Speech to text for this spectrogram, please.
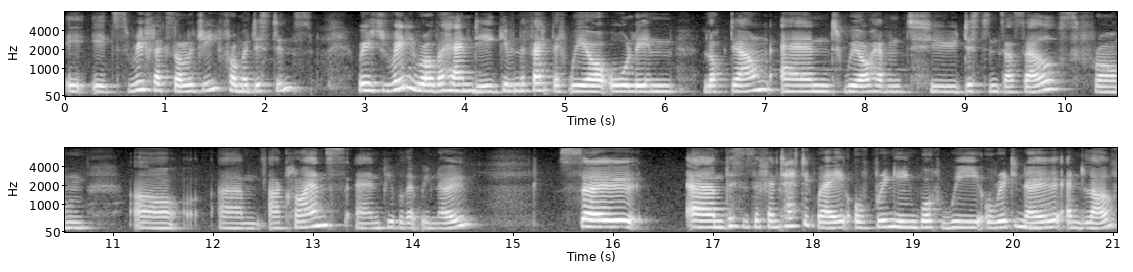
it, it's reflexology from a distance, which is really rather handy given the fact that we are all in lockdown and we are having to distance ourselves from our um, our clients and people that we know. So um, this is a fantastic way of bringing what we already know and love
